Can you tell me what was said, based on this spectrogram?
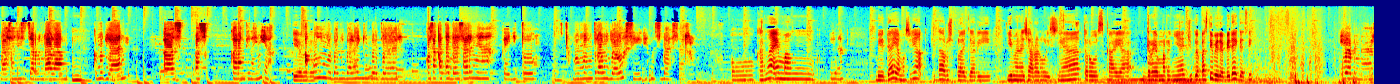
bahasanya secara mendalam. Hmm, kemudian eh, pas karantina ini ya iya aku nyoba-nyoba lagi belajar kosakata dasarnya kayak gitu. Belum yang terlalu jauh sih masih dasar. Oh, karena emang iya beda ya maksudnya kita harus pelajari gimana cara nulisnya terus kayak grammarnya juga pasti beda-beda ya gak sih? Iya benar.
